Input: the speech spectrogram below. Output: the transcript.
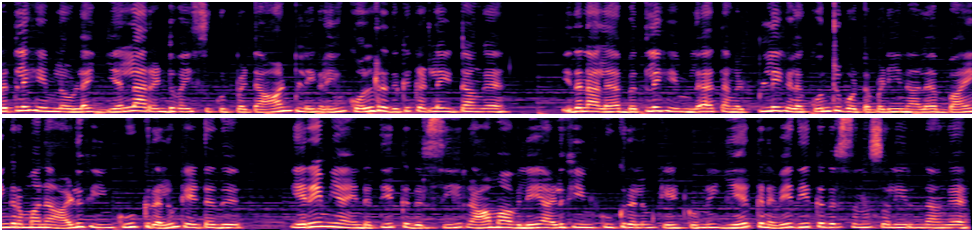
பெத்லஹேமில் உள்ள எல்லா ரெண்டு வயசுக்குட்பட்ட ஆண் பிள்ளைகளையும் கொல்றதுக்கு கடலையிட்டாங்க இதனால பெத்லஹேமில் தங்கள் பிள்ளைகளை கொன்று போட்டபடியினால பயங்கரமான அழுகையும் கூக்குரலும் கேட்டது. எரேமியா என்ற தீர்க்கதரிசி ராமாவிலே அழுகையும் கூக்குரலும் கேட்கும்னு ஏற்கனவே தீர்க்கதரிசனம் சொல்லியிருந்தாங்க.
